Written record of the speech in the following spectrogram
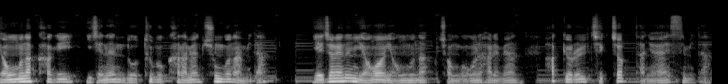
영문학 학위 이제는 노트북 하나면 충분합니다. 예전에는 영어 영문학 전공을 하려면 학교를 직접 다녀야 했습니다.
